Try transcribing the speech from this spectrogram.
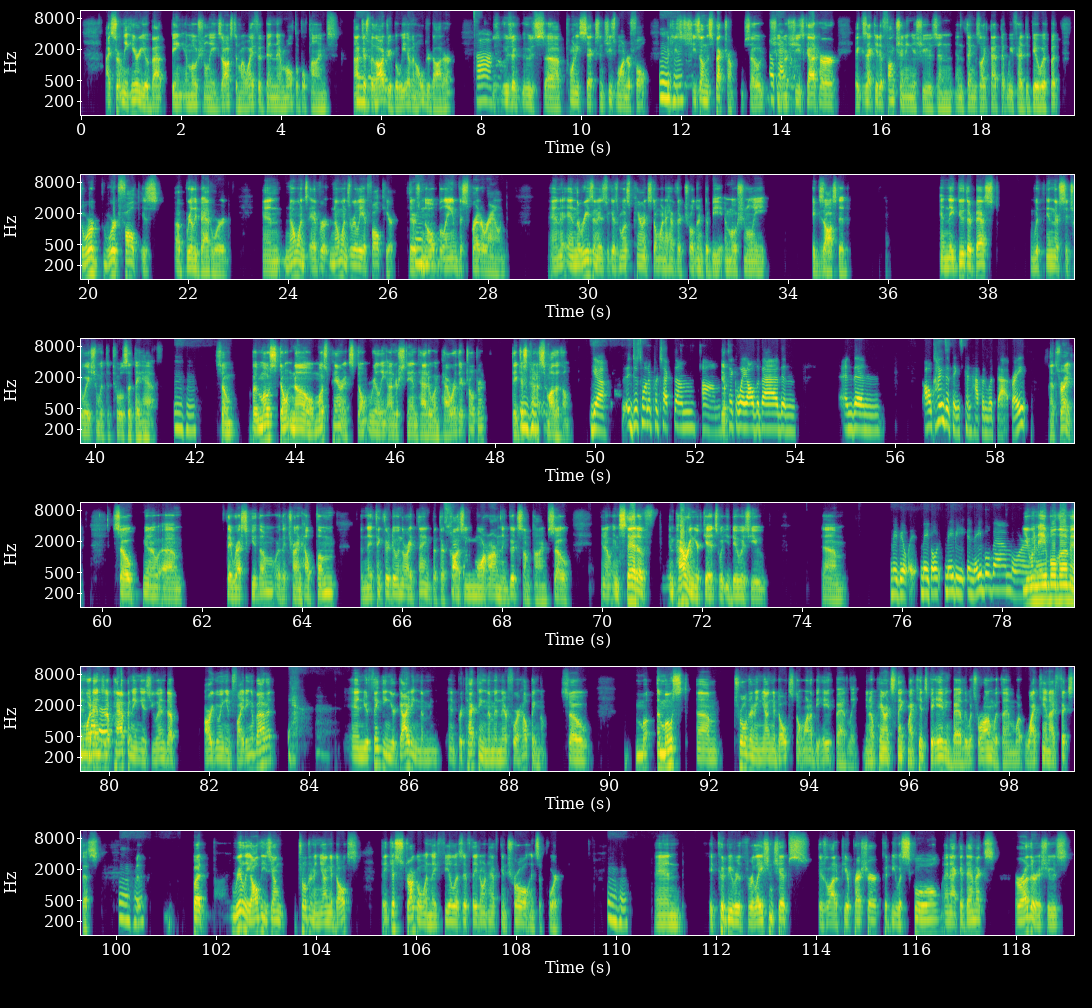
i certainly hear you about being emotionally exhausted my wife had been there multiple times not mm-hmm. just with mm-hmm. audrey but we have an older daughter ah. who's, a who's uh, 26 and she's wonderful mm-hmm. she's, she's on the spectrum so okay. she, you know, she's got her executive functioning issues and and things like that that we've had to deal with but the word word fault is a really bad word and no one's ever no one's really at fault here. There's mm-hmm. no blame to spread around. And and the reason is because most parents don't want to have their children to be emotionally exhausted. And they do their best within their situation with the tools that they have. Mm-hmm. so but most don't know most parents don't really understand how to empower their children. They just mm-hmm. kind of smother them. Yeah I just want to protect them, um, yep. take away all the bad, and and then all kinds of things can happen with that, right? That's right. So you know, um, they rescue them or they try and help them, and they think they're doing the right thing, but they're sure. causing more harm than good sometimes. So, you know, instead of empowering your kids, what you do is you um, maybe maybe maybe enable them or you enable them and what ends up happening is you end up arguing and fighting about it. Yeah. and you're thinking you're guiding them and protecting them and therefore helping them. So mo- most um, children and young adults don't want to behave badly. You know parents think my kid's behaving badly. What's wrong with them? What, why can't i fix this? Mm-hmm. but, but really all these young children and young adults they just struggle when they feel as if they don't have control and support. Mm-hmm. And it could be with relationships. There's a lot of peer pressure, could be with school and academics or other issues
